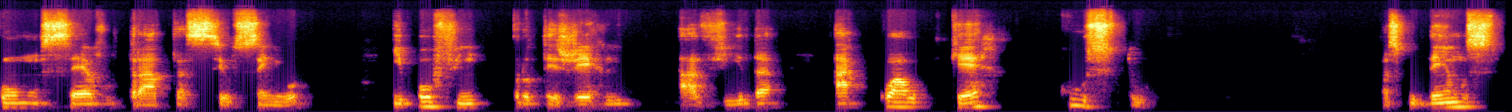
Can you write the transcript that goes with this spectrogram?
como um servo trata seu senhor e, por fim, proteger-lhe a vida a qualquer custo. Nós podemos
